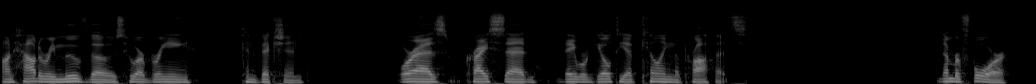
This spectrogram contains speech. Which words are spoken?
on how to remove those who are bringing conviction. Or as Christ said, they were guilty of killing the prophets. Number four,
